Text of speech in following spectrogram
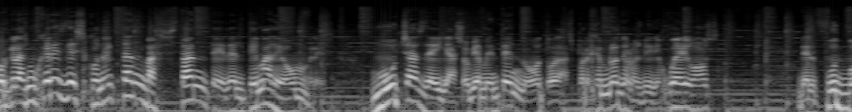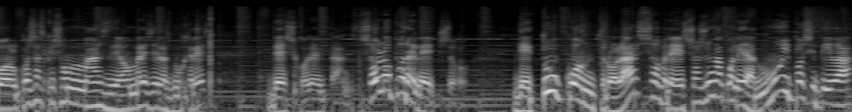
Porque las mujeres desconectan bastante del tema de hombres. Muchas de ellas, obviamente no todas. Por ejemplo, de los videojuegos, del fútbol, cosas que son más de hombres y las mujeres desconectan. Solo por el hecho de tú controlar sobre eso es una cualidad muy positiva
